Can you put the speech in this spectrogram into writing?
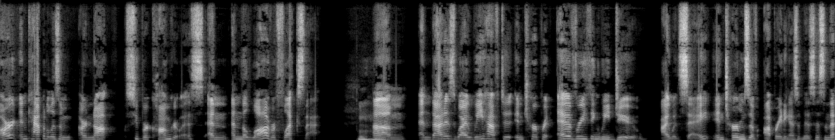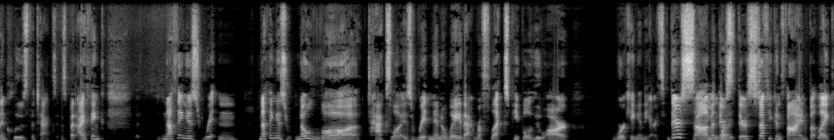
art and capitalism are not super congruous and and the law reflects that Mhm. um and that is why we have to interpret everything we do i would say in terms of operating as a business and that includes the taxes but i think nothing is written nothing is no law tax law is written in a way that reflects people who are working in the arts there's some and there's Right. there's stuff you can find but like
